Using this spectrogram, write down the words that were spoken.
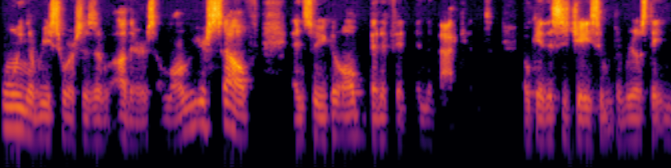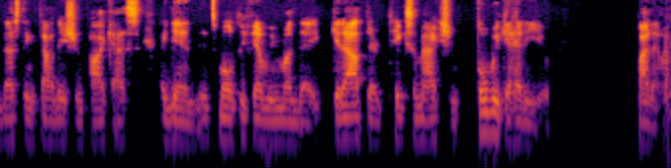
pulling the resources of others along with yourself, and so you can all benefit in the back end. Okay, this is Jason with the Real Estate Investing Foundation podcast. Again, it's Multifamily Monday. Get out there, take some action. Full week ahead of you. Bye now.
